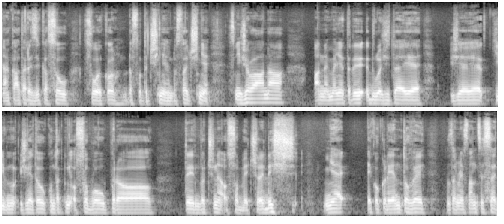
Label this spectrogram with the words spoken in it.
nějaká ta rizika jsou, jsou jako dostatečně, dostatečně snižována a neméně tedy důležité je, že je, tím, že je tou kontaktní osobou pro ty dočinné osoby. Čili když mě jako klientovi, zaměstnanci se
